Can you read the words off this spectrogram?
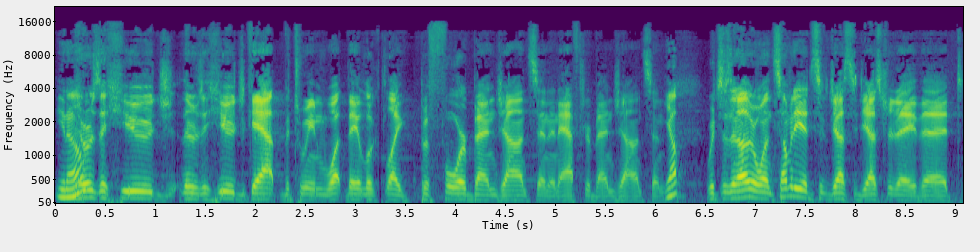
You know, there was a huge there was a huge gap between what they looked like before Ben Johnson and after Ben Johnson. Yep. Which is another one. Somebody had suggested yesterday that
